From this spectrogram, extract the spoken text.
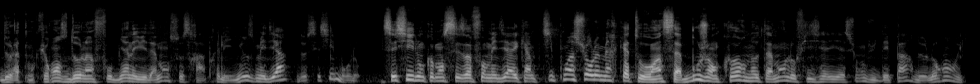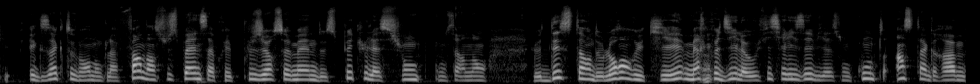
de la concurrence, de l'info, bien évidemment. Ce sera après les news médias de Cécile Bourlot. Cécile, on commence ces infos médias avec un petit point sur le mercato. hein. Ça bouge encore, notamment l'officialisation du départ de Laurent Ruquier. Exactement, donc la fin d'un suspense après plusieurs semaines de spéculation concernant le destin de Laurent Ruquier. Mercredi, il a officialisé via son compte Instagram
